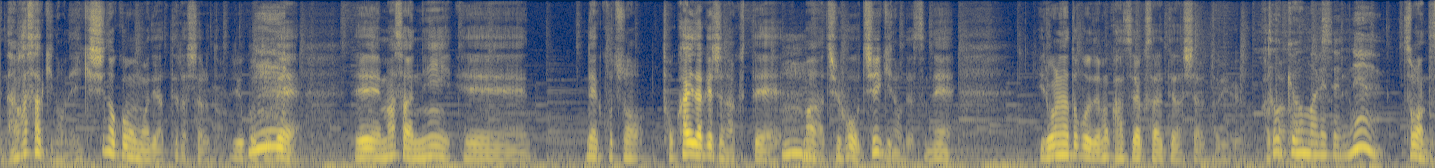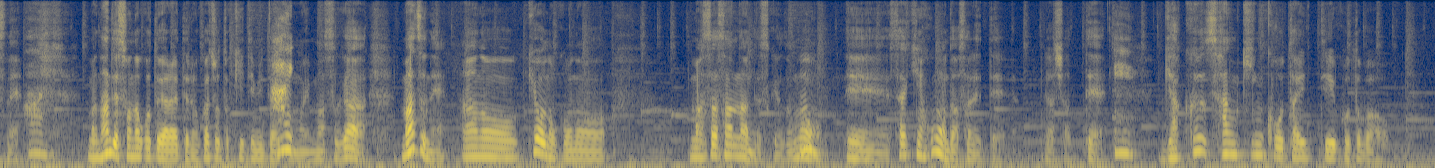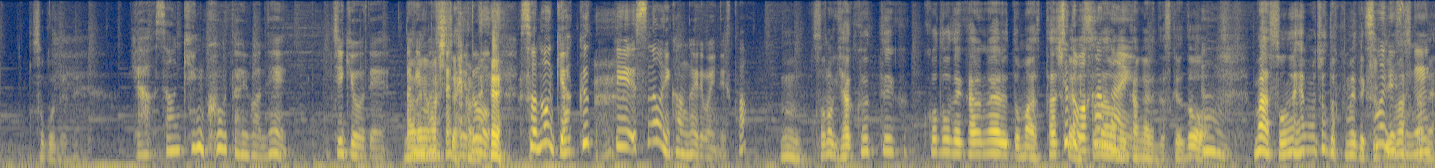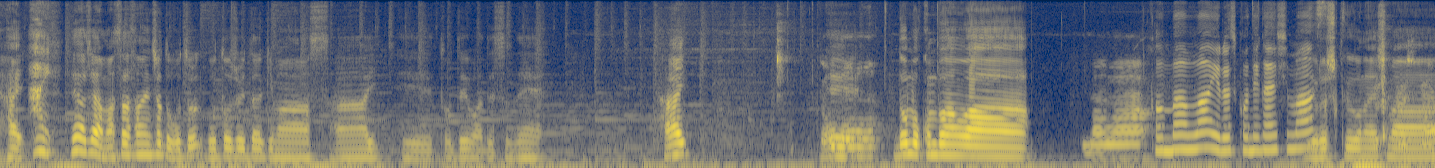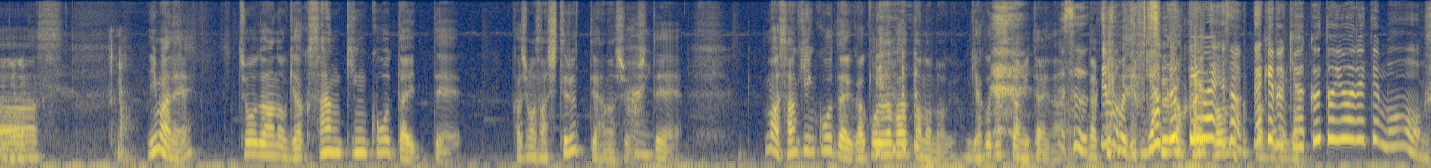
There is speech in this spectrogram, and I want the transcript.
長崎のね壱岐市の顧問までやってらっしゃるということで、ね。えー、まさに、えーね、こっちの都会だけじゃなくて、うん、まあ、地方地域のですねいろんなところでも活躍されていらっしゃるという方、ね、東京生まれでね。そうなんですね、はい、まあ、なんでそんなことをやられてるのかちょっと聞いてみたいと思いますが、はい、まずねあの今日のこの増田さんなんですけれども、うん、えー、最近本を出されていらっしゃって、ええ、逆参勤交代っていう言葉をそこでね。いや参勤交代はね授業でありましたけど、ね、その逆って素直に考えればいいんですか？うん、その逆っていうことで考えるとまあ確かに素直に考えるんですけど、うん、まあその辺もちょっと含めて聞いてみますかね。ねはい、はい、ではじゃあ増田さんにちょっとごご登場いただきます。はい。えーとではですね。はい。どうも、えー、どうもこんばんは。こんばんは。こんばんは。よろしくお願いします。よろしくお願いします。今ね、ちょうどあの逆参勤交代って鹿島さん知ってるって話をして。はいまあ参勤交代学校でなかったのの逆ですかみたいな。そうでも逆って言われそうだけど逆と言われても、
